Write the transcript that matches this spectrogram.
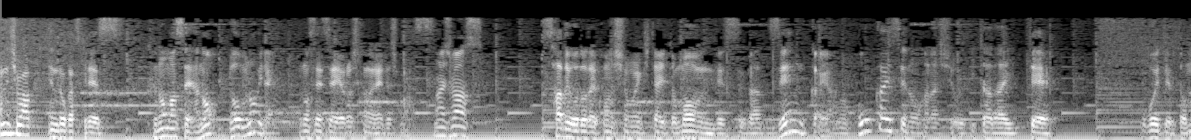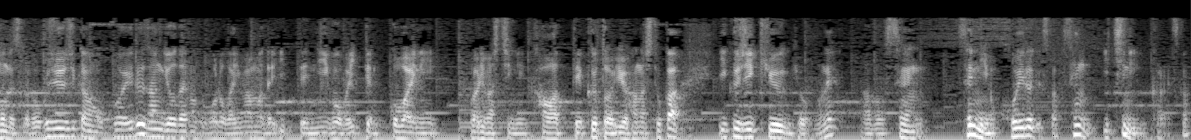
こんにちは、遠藤克樹です。久野正也のロームの未来。久野先生、よろしくお願いいたしますお。願いします。さあ、ということで今週も行きたいと思うんですが、前回、あの、法改正のお話をいただいて、覚えてると思うんですが、60時間を超える残業代のところが今まで1.25が1.5倍に割増賃金変わっていくという話とか、育児休業もね、あの、1000、1000人を超えるですか ?1001 人からですか？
